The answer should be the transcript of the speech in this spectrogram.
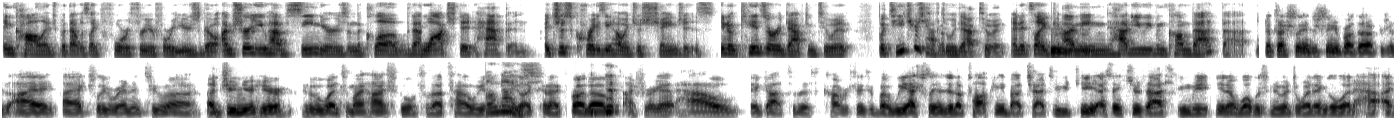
in college, but that was like four, three or four years ago. I'm sure you have seniors in the club that watched it happen. It's just crazy how it just changes. You know, kids are adapting to it, but teachers have to adapt to it. And it's like, mm-hmm. I mean, how do you even combat that? It's actually interesting you brought that up because I I actually ran into a, a junior here who went to my high school, so that's how we, oh, nice. we like connect. But um, I forget how it got to this conversation, but we actually ended up talking about ChatGPT. I think she was asking me, you know, what was new at Dwight-Englewood and how I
